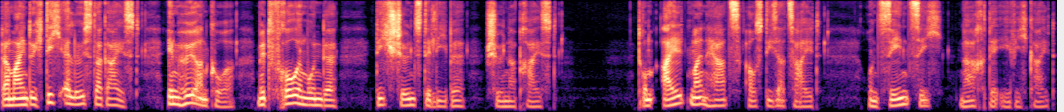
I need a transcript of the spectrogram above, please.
da mein durch dich erlöster Geist im höheren Chor mit frohem Munde dich schönste Liebe schöner preist. Drum eilt mein Herz aus dieser Zeit und sehnt sich nach der Ewigkeit.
